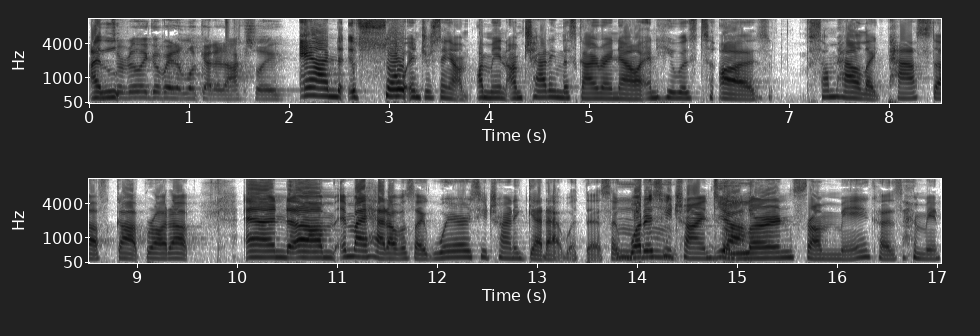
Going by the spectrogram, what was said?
I it's a really good way to look at it, actually. and it's so interesting. I, I mean, I'm chatting this guy right now, and he was t- uh, somehow like past stuff got brought up. And um, in my head, I was like, where is he trying to get at with this? Like, what is he trying to Yeah. learn from me? Because, I mean,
